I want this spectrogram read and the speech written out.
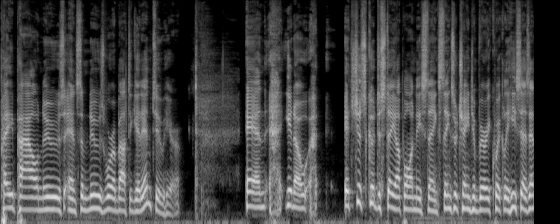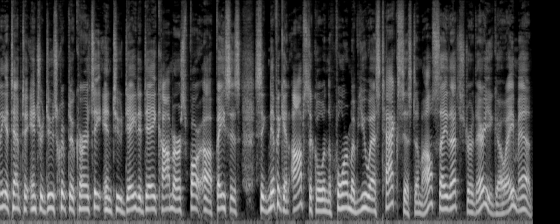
PayPal news and some news we're about to get into here. And, you know, it's just good to stay up on these things. Things are changing very quickly. He says any attempt to introduce cryptocurrency into day to day commerce for, uh, faces significant obstacle in the form of U.S. tax system. I'll say that's true. There you go. Amen.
